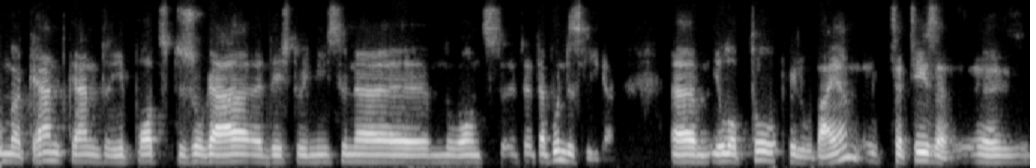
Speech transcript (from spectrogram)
uma grande, grande hipótese de jogar desde o início na, no 11 da Bundesliga. Um, ele optou pelo Bayern, de certeza uh,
